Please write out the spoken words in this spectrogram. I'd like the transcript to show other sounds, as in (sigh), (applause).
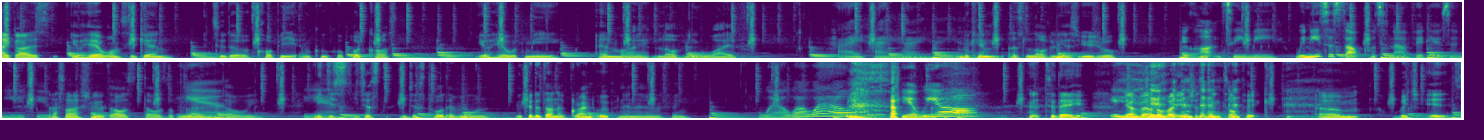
Hi guys, you're here once again to the Kobby and Kukua podcast. You're here with me and my lovely wife, Hi, hi, hi, hi. hi. looking as lovely as usual. You can't see me. We need to start putting our videos on YouTube. That's actually that was that was the plan Yeah. that we Yeah. you just you just you just told everyone. We could have done a grand opening and everything. (laughs) Well, well, well. Here we are. Today we have (laughs) another interesting topic, um, which is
